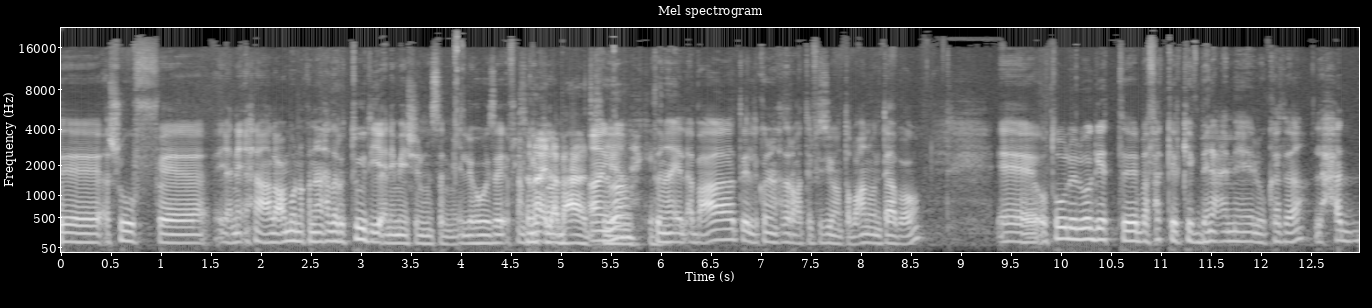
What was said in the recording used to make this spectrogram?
آه، أشوف آه، يعني إحنا على عمرنا كنا نحضر ال 2D animation بنسميه اللي هو زي أفلام ثنائي خلينا أيوه نحكي. ثنائي الأبعاد اللي كنا نحضره على التلفزيون طبعا ونتابعه. آه، وطول الوقت آه، بفكر كيف بنعمل وكذا لحد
